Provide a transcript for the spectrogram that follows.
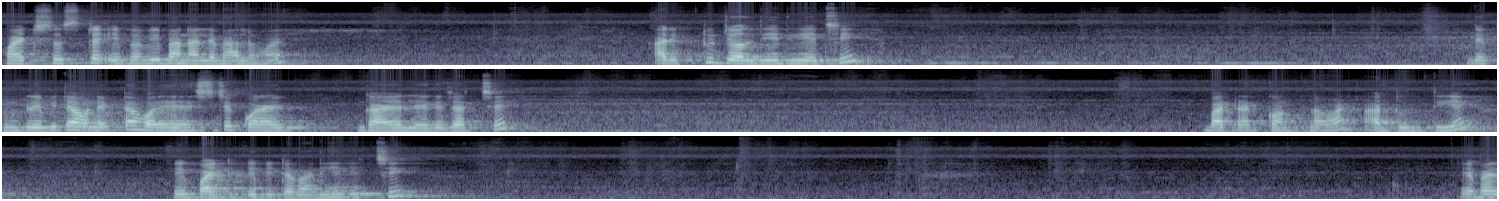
হোয়াইট সসটা এভাবেই বানালে ভালো হয়। আর একটু জল দিয়ে দিয়েছি। দেখুন, গ্রেভিটা অনেকটা হয়ে এসছে, কড়াই গায়ে লেগে যাচ্ছে। বাটার কর্নফ্লাওয়ার আর দুধ দিয়ে এই হোয়াইট গ্রেভিটা বানিয়ে নিচ্ছি। এবার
